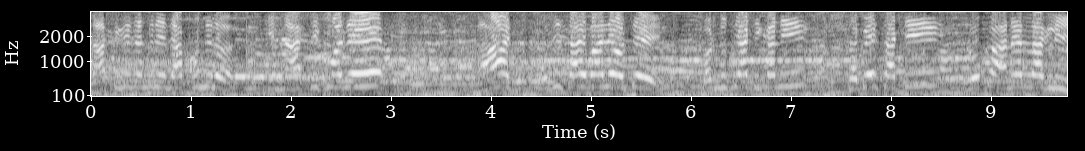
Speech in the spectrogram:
नाशिकच्या जनतेने दाखवून दिलं की नाशिकमध्ये आज मोदी साहेब आले होते. परंतु त्या ठिकाणी सभेसाठी लोक आणायला लागली.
